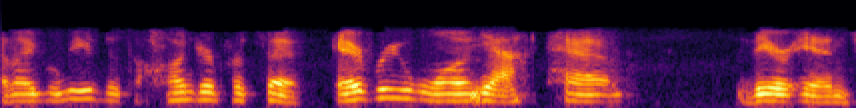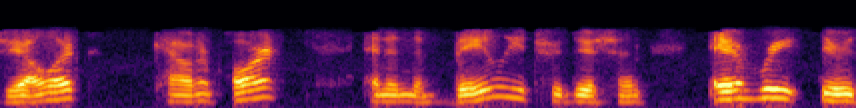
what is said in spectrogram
and I believe this 100% everyone yeah. has their angelic counterpart and in the Bailey tradition every there's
